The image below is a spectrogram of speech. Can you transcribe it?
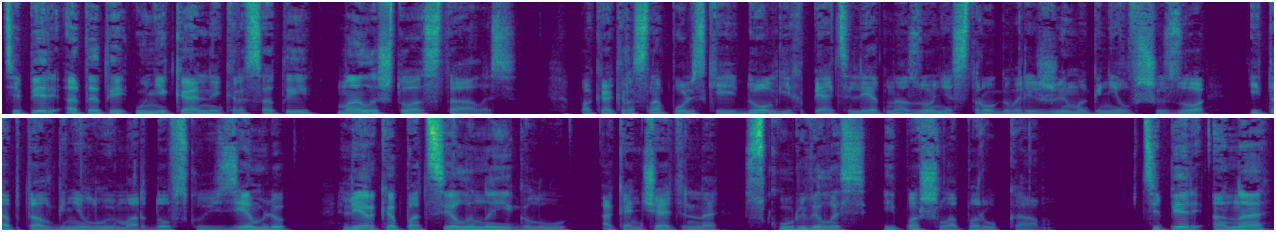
Теперь от этой уникальной красоты мало что осталось. Пока Краснопольский долгих пять лет на зоне строгого режима гнил в ШИЗО и топтал гнилую мордовскую землю, Лерка подсела на иглу, окончательно скурвилась и пошла по рукам. Теперь она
